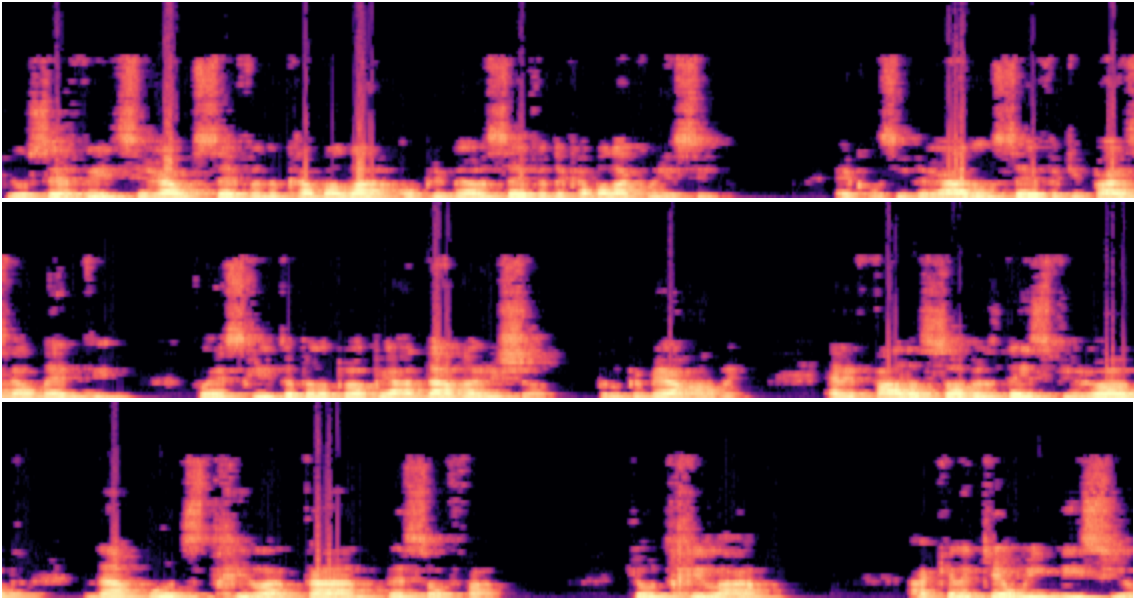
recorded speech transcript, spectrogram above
Que o Sefer Yetzirah, o Sefer do Kabbalah, o primeiro Sefer do Kabbalah conhecido, é considerado um Sefer que parcialmente foi escrito pelo próprio Adam Arishon, pelo primeiro homem. Ele fala sobre os dez Sfirot na Utz Tchilatan Besofan. Que o Tchilá, aquele que é o início,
